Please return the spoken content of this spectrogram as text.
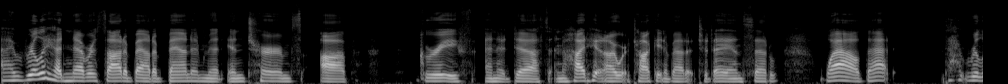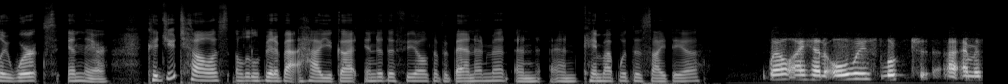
I really had never thought about abandonment in terms of grief and a death. And Heidi and I were talking about it today and said, wow, that that really works in there. Could you tell us a little bit about how you got into the field of abandonment and, and came up with this idea? Well, I had always looked. Uh, I'm a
